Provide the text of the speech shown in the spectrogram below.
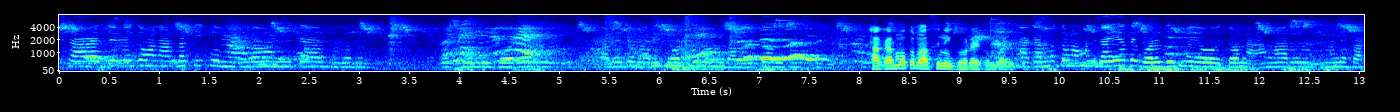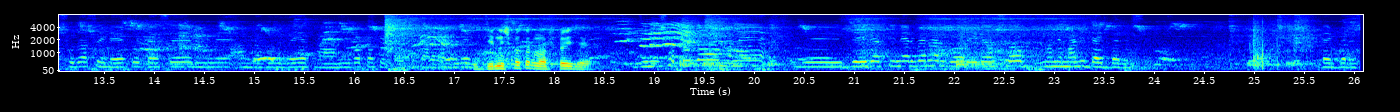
সাহায্যের লেগে মানে আমরা কি করব? আমরা ঘরের আবেদন আর ঘর দিলাম বাইরে আর পাঁচ তারিখ থাকার মতন আসেনি ঘরে এখন বাড়িতে? থাকার মতন এখন যাইয়াতে ঘরে দেখব হইতো না। আমার মানে বাসুর আছে হে হ্যাঁ কইতাছে মানে আমরা ঘরে যাইয়া খাওয়ানোর কথা কইতাছে তারা ঘরে যাইয়া। জিনিসপত্র নষ্ট হয়েছে জিনিসপত্র তো মানে যে- যেটা টিনের বেড়ার ঘর এটা সব মানে মাটির দায়িত্ব রয়েছে দায়িত্ব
